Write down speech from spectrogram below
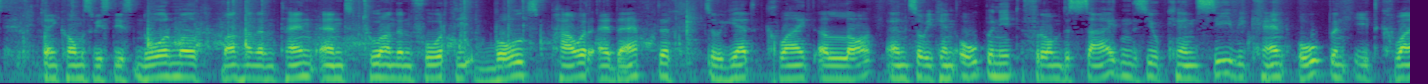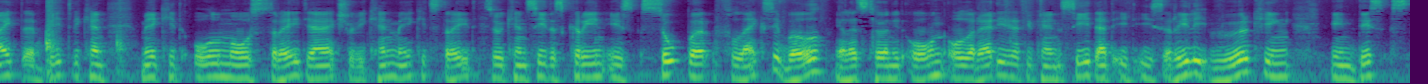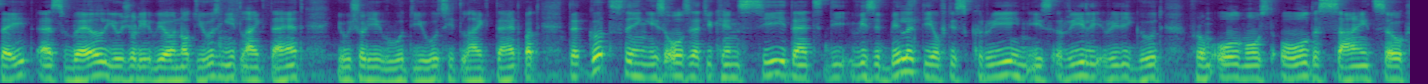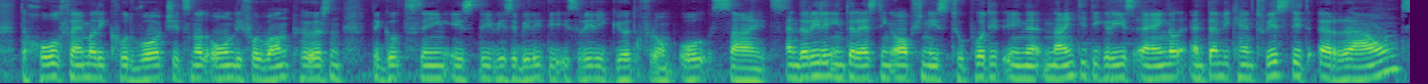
then comes with this normal 110 and 240 volts power adapter. So we get quite a lot and so we can open it from the side. And as you can see we can open it quite a bit. We can make it almost straight. Yeah actually we can make it straight. So you can see the screen is super flexible. Yeah let's turn it on already that you can see that it is really working in this state as well. Usually we are not using it like that. Usually would use it like that. But the good thing is also that you can see that the visibility of the screen is really really good from almost all the sides so the whole family could watch. It's not only for one person. The good thing is the visibility is really good from all sides and the really interesting option is to put it in a 90 degrees angle and then we can twist it around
